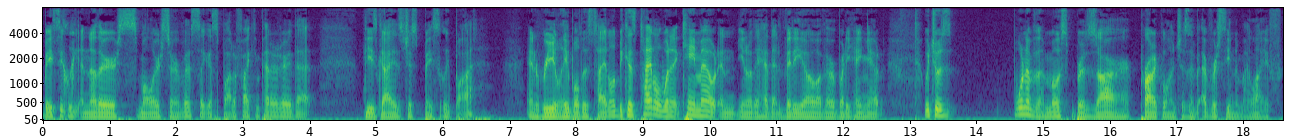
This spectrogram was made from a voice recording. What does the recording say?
basically another smaller service, like a Spotify competitor that these guys just basically bought and relabeled as Tidal because Tidal when it came out and you know they had that video of everybody hanging out which was one of the most bizarre product launches I've ever seen in my life.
